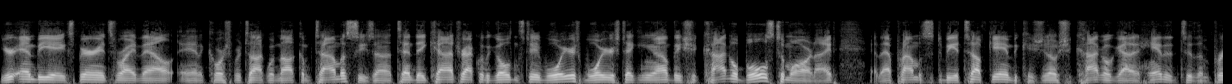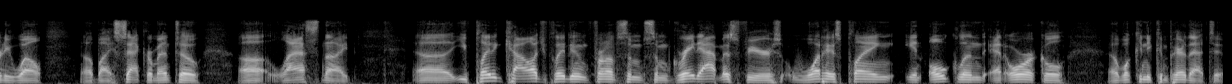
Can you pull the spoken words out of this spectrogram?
your NBA experience right now, and of course we're talking with Malcolm Thomas. He's on a 10 day contract with the Golden State Warriors. Warriors taking on the Chicago Bulls tomorrow night, and that promises to be a tough game because you know Chicago got it handed to them pretty well uh, by Sacramento uh, last night. Uh, you played in college. You played in front of some some great atmospheres. What has playing in Oakland at Oracle? Uh, what can you compare that to?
